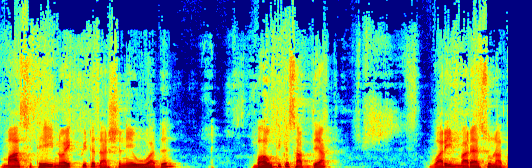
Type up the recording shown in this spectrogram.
මා සිතෙහි නොයෙක් විට දැర్శණය වූවද භෞතික ශබ්දයක් වරින් වර ඇසුණද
